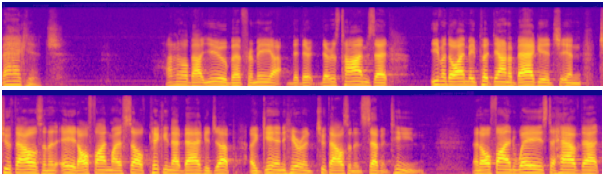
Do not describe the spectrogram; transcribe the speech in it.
baggage. I don't know about you, but for me, I, there, there's times that even though I may put down a baggage in 2008, I'll find myself picking that baggage up again here in 2017. And I'll find ways to have that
